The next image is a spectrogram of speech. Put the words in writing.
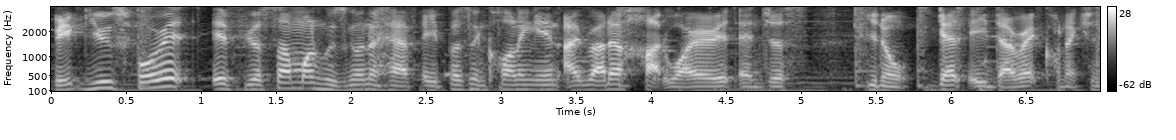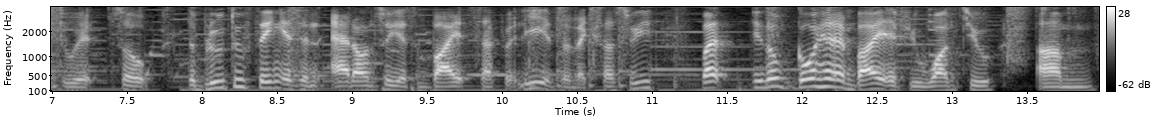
big use for it. If you're someone who's going to have a person calling in, I'd rather hardwire it and just, you know, get a direct connection to it. So the Bluetooth thing is an add-on, so you have to buy it separately. It's an accessory, but you know, go ahead and buy it if you want to. Um,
